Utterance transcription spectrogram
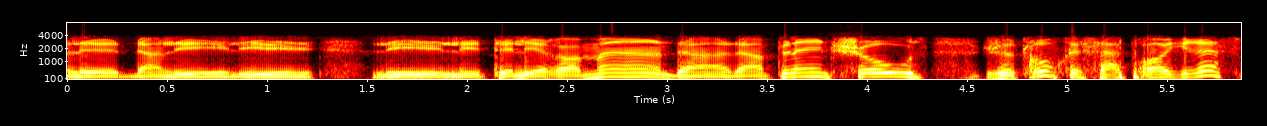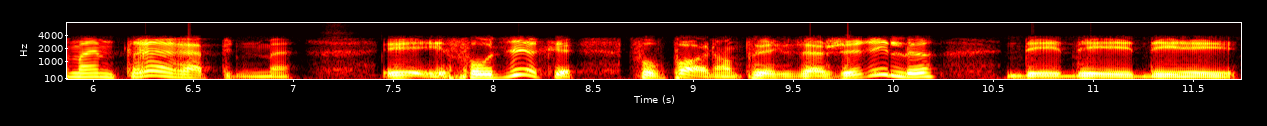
les, dans les, les, les téléromans, dans, dans plein de choses. Je trouve que ça progresse même très rapidement. Et il faut dire que, faut pas non plus exagérer, là, des, des, des,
